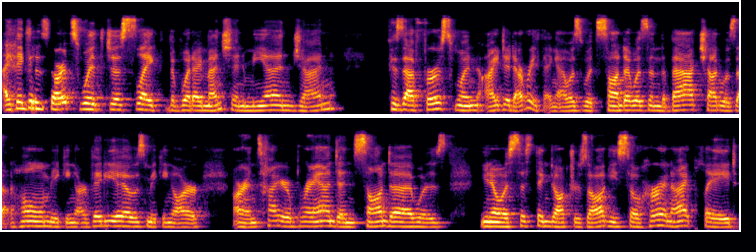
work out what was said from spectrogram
I think so, it starts with just like the, what I mentioned, Mia and Jen because at first when i did everything i was with sonda was in the back chad was at home making our videos making our our entire brand and sonda was you know assisting dr zaghi so her and i played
